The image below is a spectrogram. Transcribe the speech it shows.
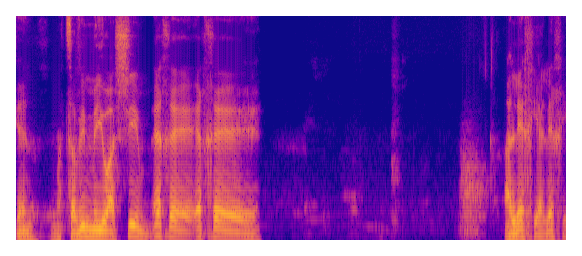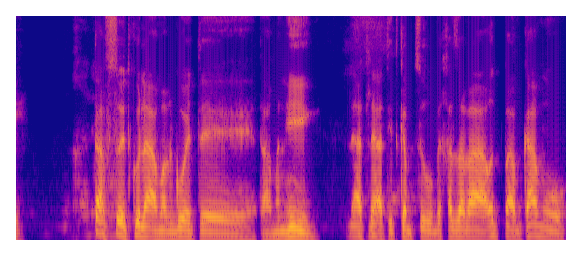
כן, מצבים מיואשים, איך, אה, איך, אה, הלח"י, הלח"י, תפסו את כולם, הרגו את, אה, את המנהיג, לאט לאט התקבצו בחזרה, עוד פעם קמו,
